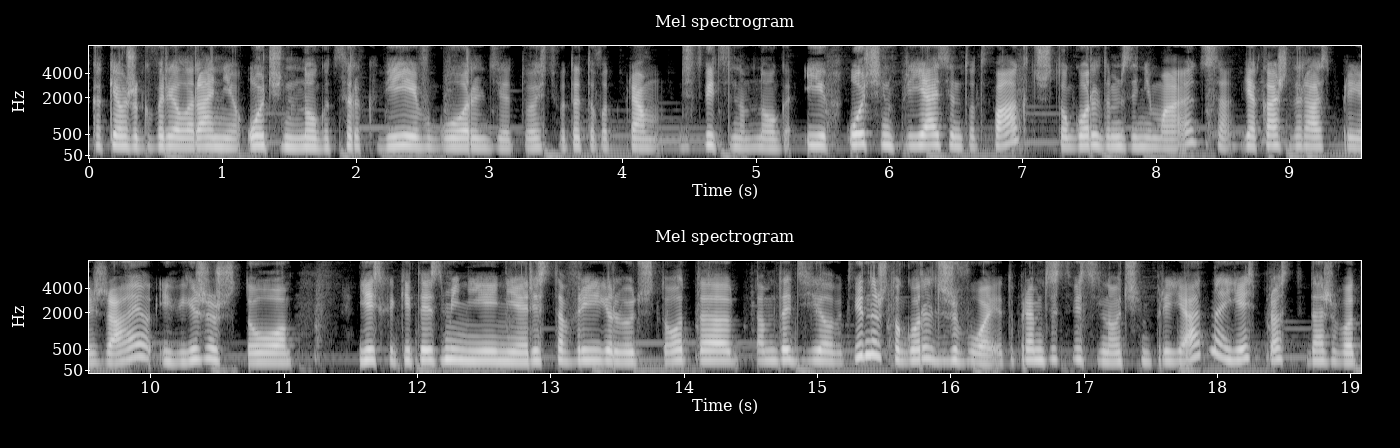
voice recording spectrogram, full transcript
как я уже говорила ранее, очень много церквей в городе, то есть вот это вот прям действительно много. И очень приятен тот факт, что городом занимаются. Я каждый раз приезжаю и вижу, что есть какие-то изменения, реставрируют, что-то там доделывают. Видно, что город живой. Это прям действительно очень приятно. Есть просто даже вот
